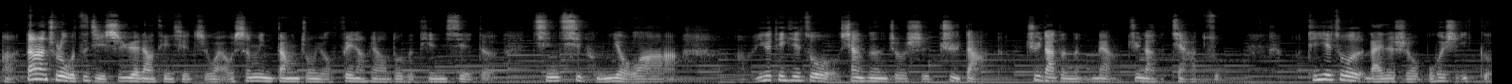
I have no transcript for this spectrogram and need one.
啊！当然，除了我自己是月亮天蝎之外，我生命当中有非常非常多的天蝎的亲戚朋友啊啊！因为天蝎座象征的就是巨大的、巨大的能量、巨大的家族。天蝎座来的时候不会是一个，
